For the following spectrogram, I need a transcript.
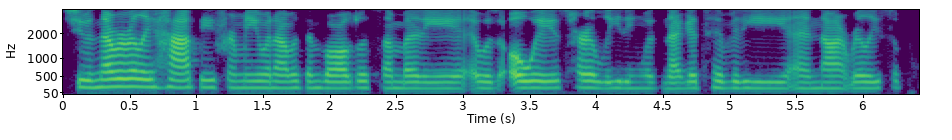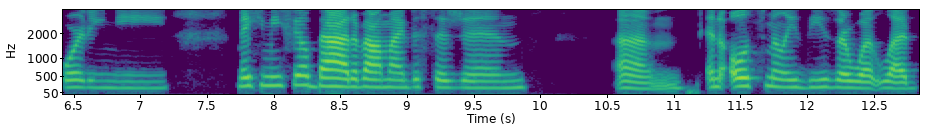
She was never really happy for me when i was involved with somebody. It was always her leading with negativity and not really supporting me making me feel bad about my decisions um, and ultimately, these are what led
